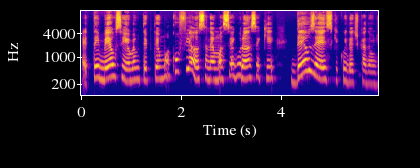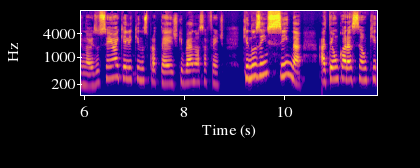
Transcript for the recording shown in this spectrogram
é, temer o Senhor, ao mesmo tempo ter uma confiança, né? Uma segurança que Deus é esse que cuida de cada um de nós. O Senhor é aquele que nos protege, que vai à nossa frente, que nos ensina a ter um coração que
